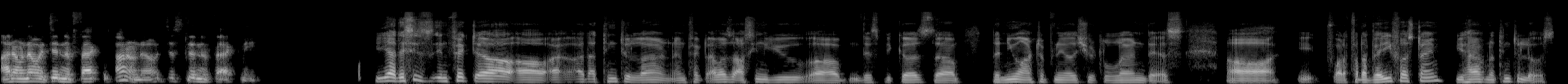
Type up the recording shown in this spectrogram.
I don't know. It didn't affect. I don't know. It just didn't affect me. Yeah this is in fact uh, uh, a, thing to learn. In fact i was asking you uh, this because uh, the new entrepreneurs should learn this uh, for, for the very first time you have nothing to lose.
